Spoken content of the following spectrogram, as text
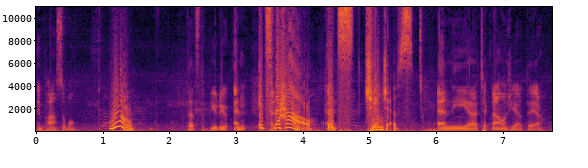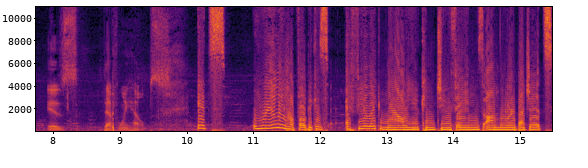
impossible. no, That's the beauty. Of, and it's and, the how that changes. And the uh, technology out there is definitely helps. It's really helpful because I feel like now you can do things on lower budgets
